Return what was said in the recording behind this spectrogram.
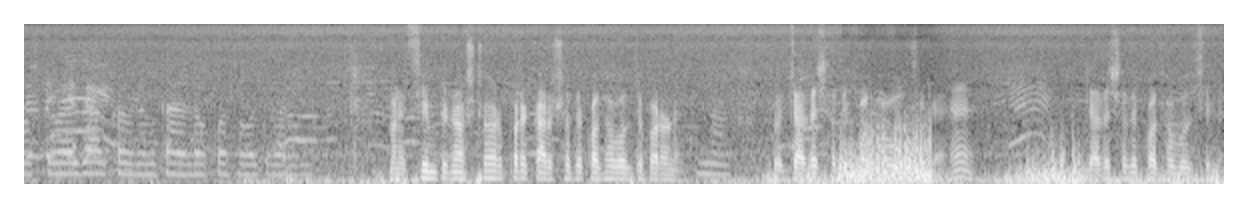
নষ্ট হয়ে যাওয়ার কারণে আমি কারোর লোক কথা বলতে পারিনি। মানে সিমটা নষ্ট হওয়ার পরে কারোর সাথে কথা বলতে পারো না না। তো যাদের সাথে কথা বলছিলে হ্যাঁ? যাদের সাথে কথা বলছিলে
